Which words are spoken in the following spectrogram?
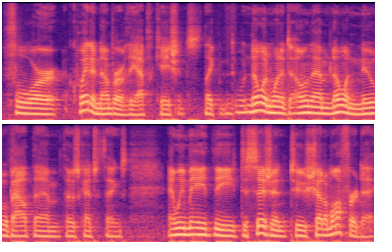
for quite a number of the applications. Like no one wanted to own them, no one knew about them, those kinds of things. And we made the decision to shut them off for a day.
